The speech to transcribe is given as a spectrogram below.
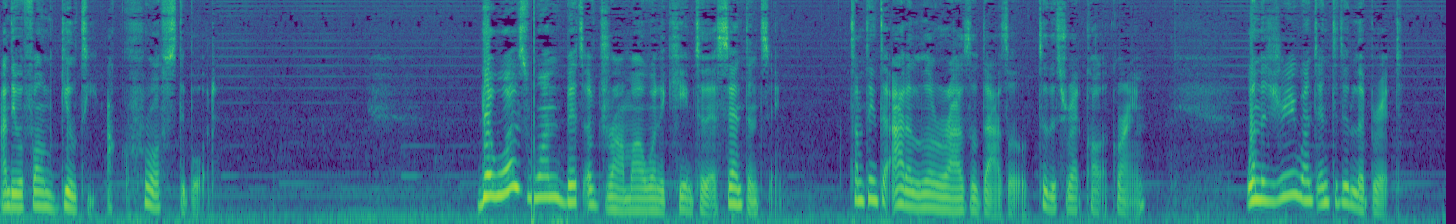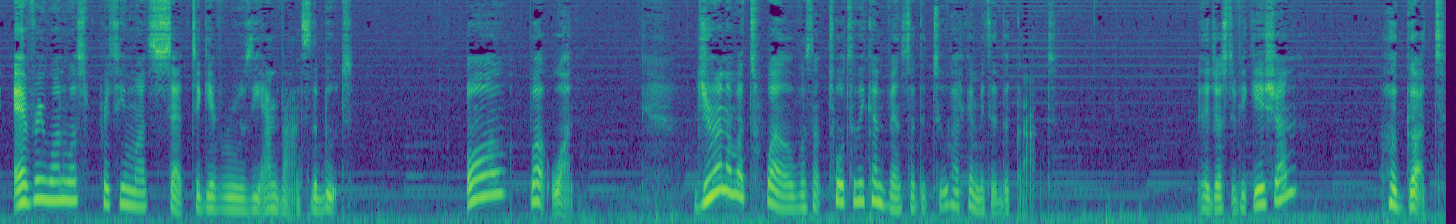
and they were found guilty across the board. There was one bit of drama when it came to their sentencing, something to add a little razzle dazzle to this red collar crime. When the jury went in to deliberate, everyone was pretty much set to give Rosie and Vance the boot. All but one. Juror number 12 was not totally convinced that the two had committed the act. Her justification? Her gut.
